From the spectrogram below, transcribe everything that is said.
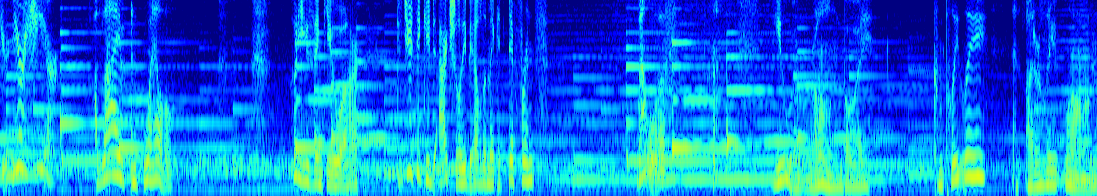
You're, you're here, alive and well. Who do you think you are? Did you think you'd actually be able to make a difference? Well, Wolf, you were wrong, boy. Completely and utterly wrong.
